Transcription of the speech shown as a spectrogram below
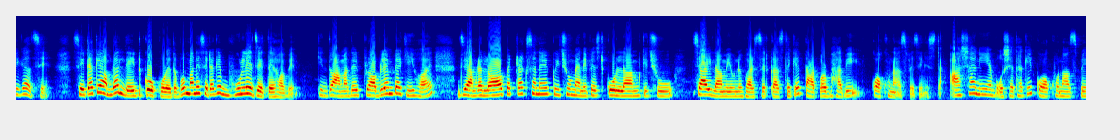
ঠিক আছে? সেটাকে আমরা লেট গো করে দেবো মানে সেটাকে ভুলে যেতে হবে। কিন্তু আমাদের প্রবলেমটা কি হয়? যে আমরা ল অফ অ্যাট্রাকশানে কিছু ম্যানিফেস্ট করলাম, কিছু চাইলাম ইউনিভার্সের কাছ থেকে, তারপর ভাবি কখন আসবে জিনিসটা? আশা নিয়ে বসে থাকি কখন আসবে?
